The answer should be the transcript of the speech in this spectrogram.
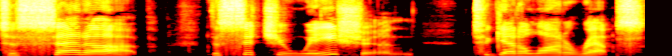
to set up the situation to get a lot of reps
